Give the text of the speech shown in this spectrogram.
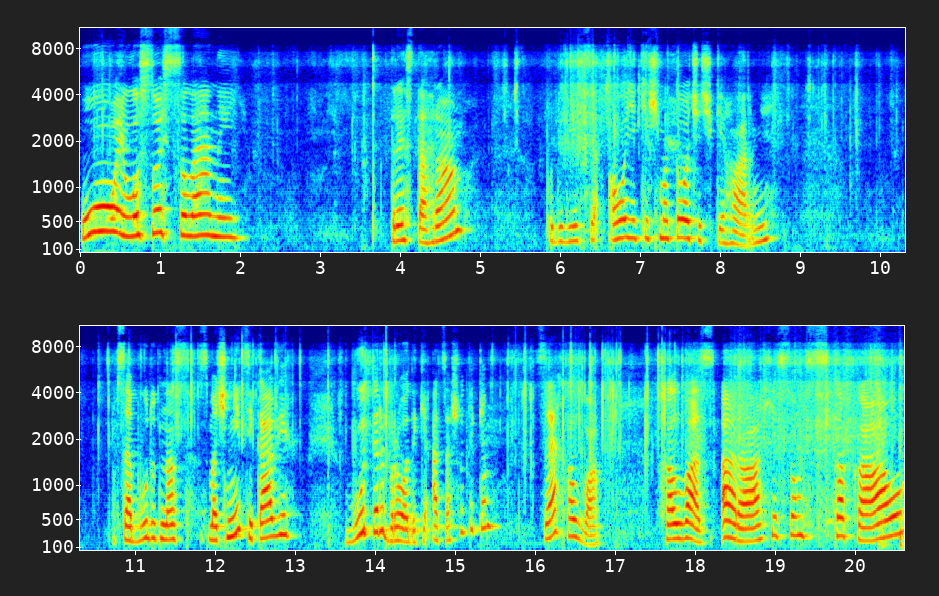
Ой, лосось солений. 300 грам. Подивіться. Ой, які шматочечки гарні. Все будуть у нас смачні, цікаві бутербродики. А це що таке? Це халва. Халва з арахісом, з какао.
